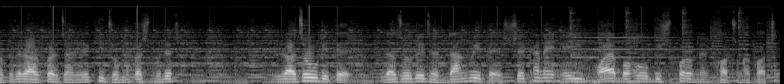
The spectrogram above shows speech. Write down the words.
আপনাদের আরেকবার জানিয়ে রাখি, জম্মু কাশ্মীরের রাজৌরিতে, রাজৌরির ডাংরিতে, সেখানে এই ভয়াবহ বিস্ফোরণের ঘটনা ঘটে।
